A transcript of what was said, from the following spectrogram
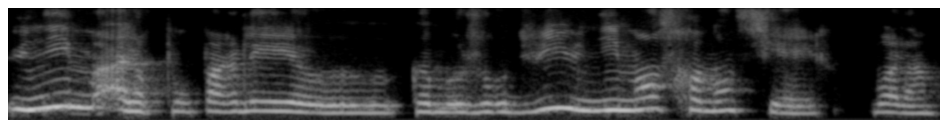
une alors pour parler euh, comme aujourd'hui, une immense romancière. Voilà.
